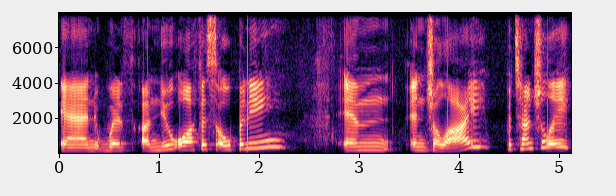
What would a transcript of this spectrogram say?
And with a new office opening, in, in July, potentially,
